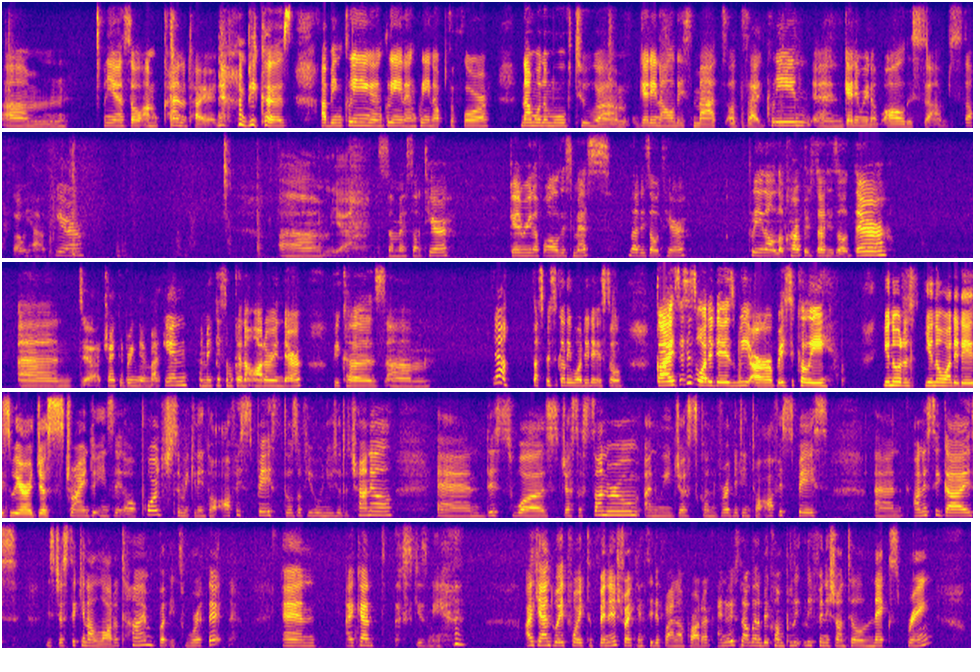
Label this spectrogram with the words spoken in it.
Um yeah, so I'm kind of tired because I've been cleaning and cleaning and cleaning up the floor now I'm going to move to um, getting all these mats outside clean and getting rid of all this um, stuff that we have here. Um, yeah, some mess out here. Getting rid of all this mess that is out here. Clean all the carpets that is out there. And yeah, trying to bring them back in I'm making some kind of order in there because um, yeah, that's basically what it is. So guys this is what it is. We are basically you know this you know what it is. We are just trying to insulate our porch to make it into an office space. Those of you who are new to the channel. And this was just a sunroom and we just converted it into an office space. And honestly guys it's just taking a lot of time but it's worth it. And I can't excuse me I can't wait for it to finish so I can see the final product. I know it's not going to be completely finished until next spring,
